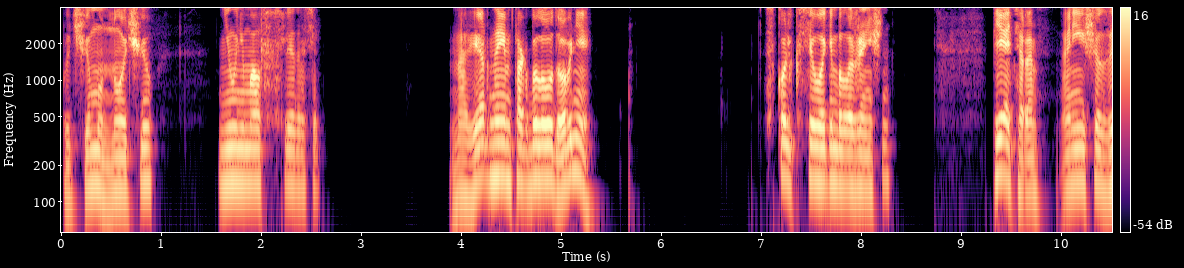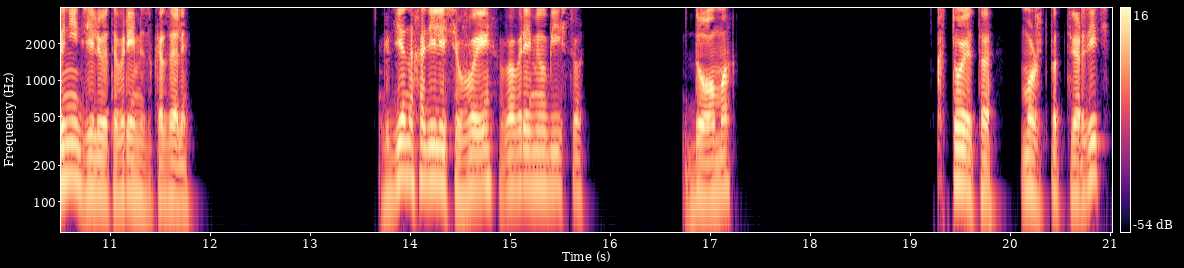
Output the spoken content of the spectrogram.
«Почему ночью?» — не унимался следователь. «Наверное, им так было удобнее». «Сколько сегодня было женщин?» «Пятеро. Они еще за неделю это время заказали». «Где находились вы во время убийства?» «Дома». «Кто это может подтвердить?»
